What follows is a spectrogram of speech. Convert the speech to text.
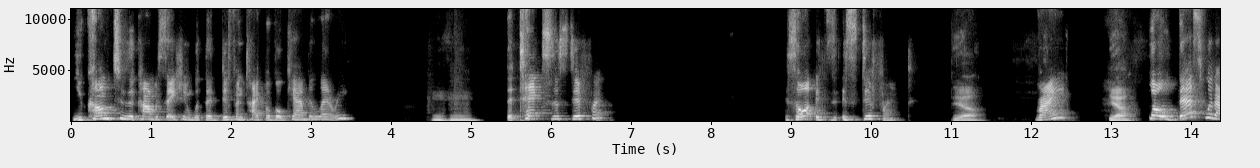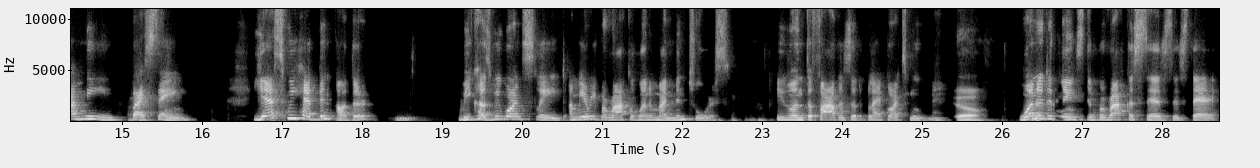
You come to the conversation with a different type of vocabulary. Mm-hmm. The text is different. It's all it's it's different, Yeah. right? Yeah. So that's what I mean by saying, yes, we have been othered because we were enslaved. Amiri Baraka, one of my mentors, he's one of the fathers of the Black Arts Movement. Yeah. One of the things that Baraka says is that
